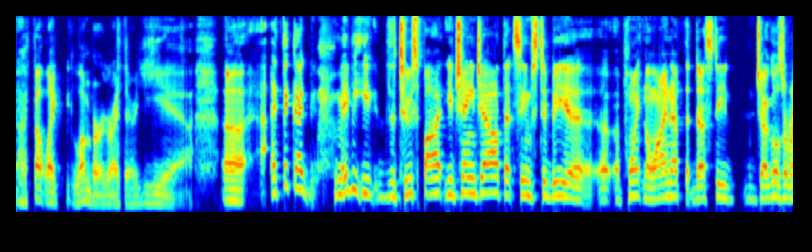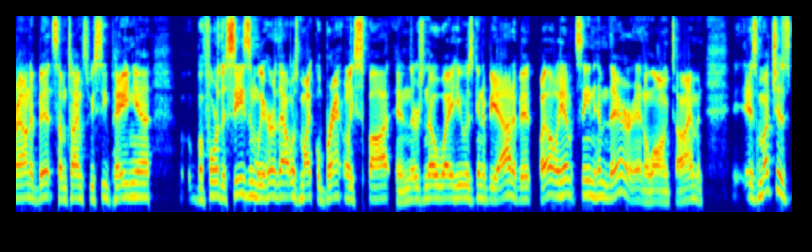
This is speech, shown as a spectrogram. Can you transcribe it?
I felt like Lumbergh right there. Yeah. Uh, I think I'd maybe you, the two spot you change out. That seems to be a, a point in the lineup that Dusty juggles around a bit. Sometimes we see Pena. Before the season, we heard that was Michael Brantley's spot, and there's no way he was going to be out of it. Well, we haven't seen him there in a long time. And as much as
